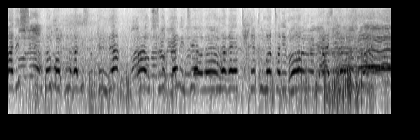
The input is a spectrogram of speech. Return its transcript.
غادي استمر في النار غادي يسلقين ذا نسلق ثاني إلى غايه تحقيق المطالب في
